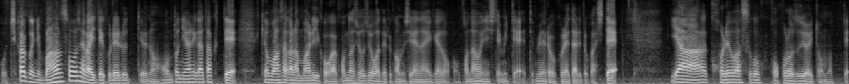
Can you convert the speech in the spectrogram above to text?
こう近くに伴走者がいてくれるっていうのは本当にありがたくて今日も朝からマリーコがこんな症状が出るかもしれないけどこんな風にしてみてってメールをくれたりとかしていやー、これはすごく心強いと思って、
